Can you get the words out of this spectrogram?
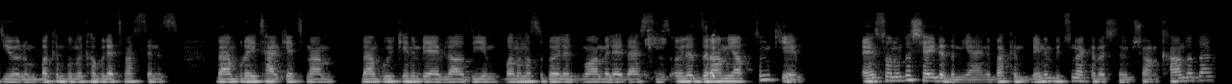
diyorum bakın bunu kabul etmezseniz ben burayı terk etmem. Ben bu ülkenin bir evladıyım. Bana nasıl böyle muamele edersiniz? Öyle dram yaptım ki en sonunda şey dedim yani bakın benim bütün arkadaşlarım şu an Kanada'da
